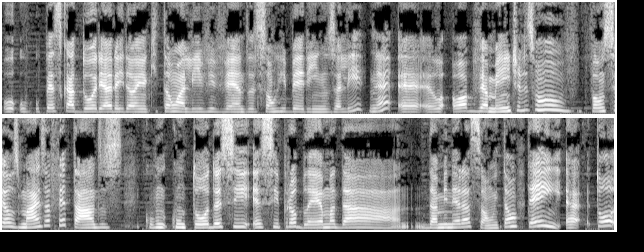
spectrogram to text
O, o, o pescador e a ariranha que estão ali vivendo, eles são ribeirinhos ali, né? É, obviamente eles vão, vão ser os mais afetados com, com todo esse, esse problema da, da mineração. Então, tem é, to,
